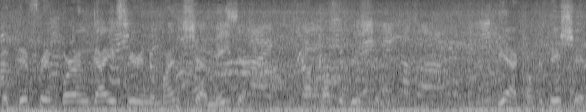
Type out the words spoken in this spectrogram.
The different barangays here in Numancia made them. Competition. Yeah, competition.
